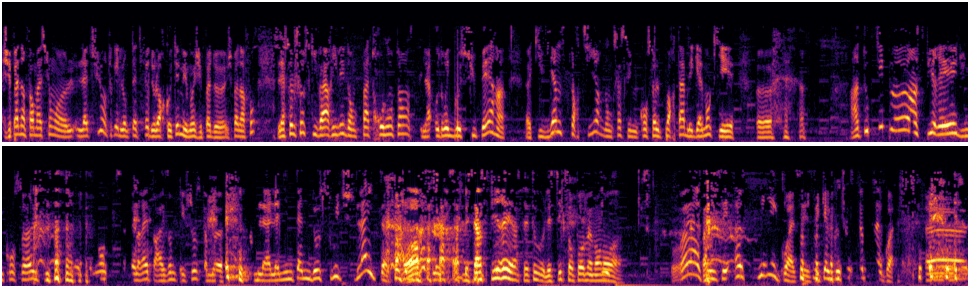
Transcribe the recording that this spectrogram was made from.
J'ai pas d'informations euh, là-dessus. En tout cas, ils l'ont peut-être fait de leur côté, mais moi, j'ai pas de, j'ai pas d'infos. La seule chose qui va arriver dans pas trop longtemps, c'est la Odroid Go Super euh, qui vient de sortir. Donc ça, c'est une console portable également qui est euh, un tout petit peu inspirée d'une console qui, s'appellerait par exemple quelque chose comme, euh, comme la, la Nintendo Switch Lite. Oh, exemple. mais c'est inspiré, hein, c'est tout. Les sticks sont pas au même endroit. Voilà, c'est inspiré, quoi. C'est quelque chose comme ça, quoi. Euh,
